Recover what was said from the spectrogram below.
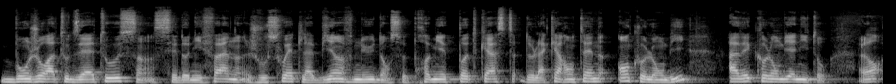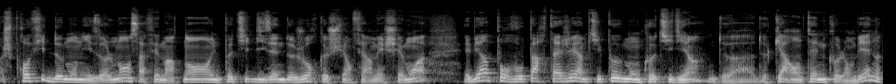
Bonjour à toutes et à tous, c'est Donifan. Je vous souhaite la bienvenue dans ce premier podcast de la quarantaine en Colombie avec Colombianito. Alors, je profite de mon isolement, ça fait maintenant une petite dizaine de jours que je suis enfermé chez moi, eh bien pour vous partager un petit peu mon quotidien de, quarantaine colombienne.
